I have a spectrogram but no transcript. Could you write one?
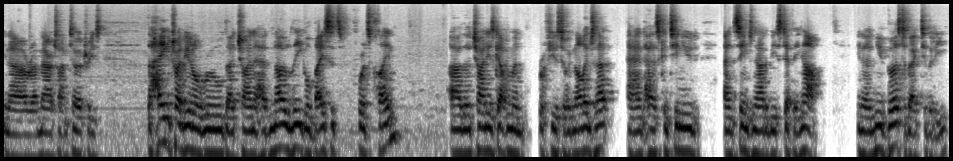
in our uh, maritime territories. The Hague Tribunal ruled that China had no legal basis for its claim. Uh, the Chinese government refused to acknowledge that and has continued and seems now to be stepping up in a new burst of activity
